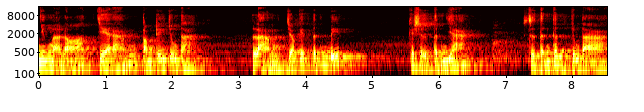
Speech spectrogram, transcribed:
nhưng mà nó che ám tâm trí chúng ta, làm cho cái tính biết, cái sự tỉnh giác, sự tỉnh thức chúng ta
